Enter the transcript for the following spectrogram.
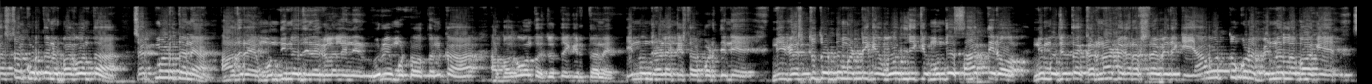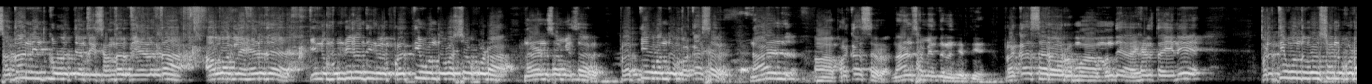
ಕಷ್ಟ ಕೊಡ್ತಾನೆ ಭಗವಂತ, ಚೆಕ್ ಮಾಡ್ತಾನೆ. ಆದ್ರೆ ಮುಂದಿನ ದಿನಗಳಲ್ಲಿ ನೀನು ಗುರಿ ಮುಟ್ಟೋ ತನಕ ಆ ಭಗವಂತ ಜೊತೆಗಿರ್ತಾನೆ. ಇನ್ನೊಂದು ಹೇಳಕ್ ಇಷ್ಟಪಡ್ತೀನಿ ಎಷ್ಟು ದೊಡ್ಡ ಮಟ್ಟಿಗೆ ಓದ್ಲಿಕ್ಕೆ ಮುಂದೆ ಸಾಕ್ತಿರೋ ನಿಮ್ಮ ಜೊತೆ ಕರ್ನಾಟಕ ರಕ್ಷಣಾ ವೇದಿಕೆ ಯಾವತ್ತೂ ಕೂಡ ಬೆನ್ನೆಲುಬಾಗಿ ಸದಾ ನಿಂತ್ಕೊಳ್ಳುತ್ತೆ ಅಂತ ಈ ಸಂದರ್ಭ ಹೇಳ್ತಾ ಅವಾಗ್ಲೇ ಹೇಳಿದೆ, ಇನ್ನು ಮುಂದಿನ ತಿಂಗಳು ಪ್ರತಿ ಒಂದು ವರ್ಷ ಕೂಡ ನಾರಾಯಣ ಸ್ವಾಮಿ ಸರ್, ಪ್ರತಿ ಒಂದು ಪ್ರಕಾಶ್ ಸರ್, ನಾರಾಯಣ ಪ್ರಕಾಶ್ ಸರ್, ನಾರಾಯಣ ಸ್ವಾಮಿ ಅಂತ ನಾನು ಹೇಳ್ತೀನಿ ಪ್ರಕಾಶ್ ಸರ್ ಅವ್ರ ಮುಂದೆ ಹೇಳ್ತಾ ಇದೀನಿ. ಪ್ರತಿ ಒಂದು ವರ್ಷನೂ ಕೂಡ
